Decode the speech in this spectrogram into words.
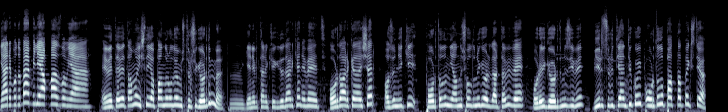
Yani bunu ben bile yapmazdım ya. Evet evet ama işte yapanlar oluyormuş turşu gördün mü? Hmm, gene bir tane köy gidiyor derken evet. Orada arkadaşlar az önceki portalın yanlış olduğunu gördüler tabi ve orayı gördüğünüz gibi bir sürü TNT koyup ortalığı patlatmak istiyor.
